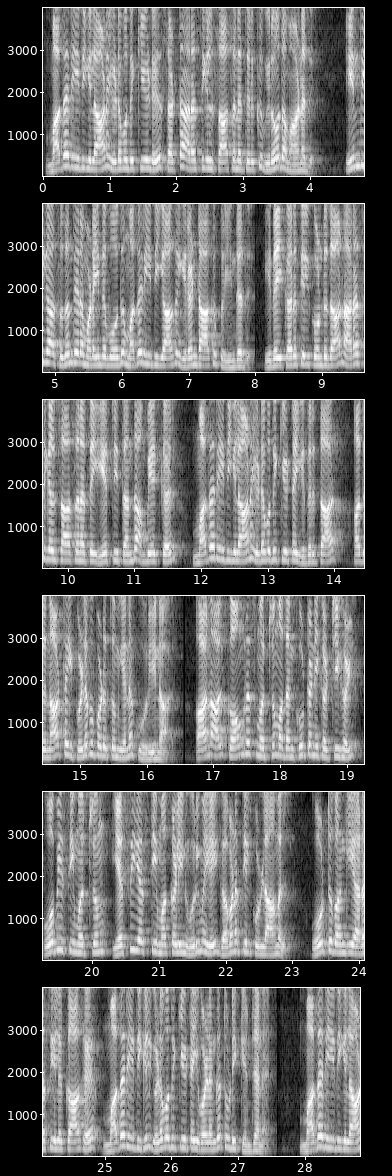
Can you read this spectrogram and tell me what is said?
மத ரீதியிலான இடஒதுக்கீடு சட்ட அரசியல் சாசனத்திற்கு விரோதமானது. இந்தியா சுதந்திரம் அடைந்தபோது மத ரீதியாக இரண்டாக பிரிந்தது. இதை கருத்தில் கொண்டுதான் அரசியல் சாசனத்தை ஏற்றி தந்த அம்பேத்கர் மத ரீதியிலான இடஒதுக்கீட்டை எதிர்த்தார் அது நாட்டை பிளவுபடுத்தும் என கூறினார். ஆனால் காங்கிரஸ் மற்றும் அதன் கூட்டணி கட்சிகள் ஓபிசி மற்றும் எஸ்சி எஸ்டி மக்களின் உரிமையை கவனத்தில் கொள்ளாமல் ஓட்டு வங்கி அரசியலுக்காக மத ரீதியில் இடஒதுக்கீட்டை வழங்க துடிக்கின்றன. மத ரீதியிலான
